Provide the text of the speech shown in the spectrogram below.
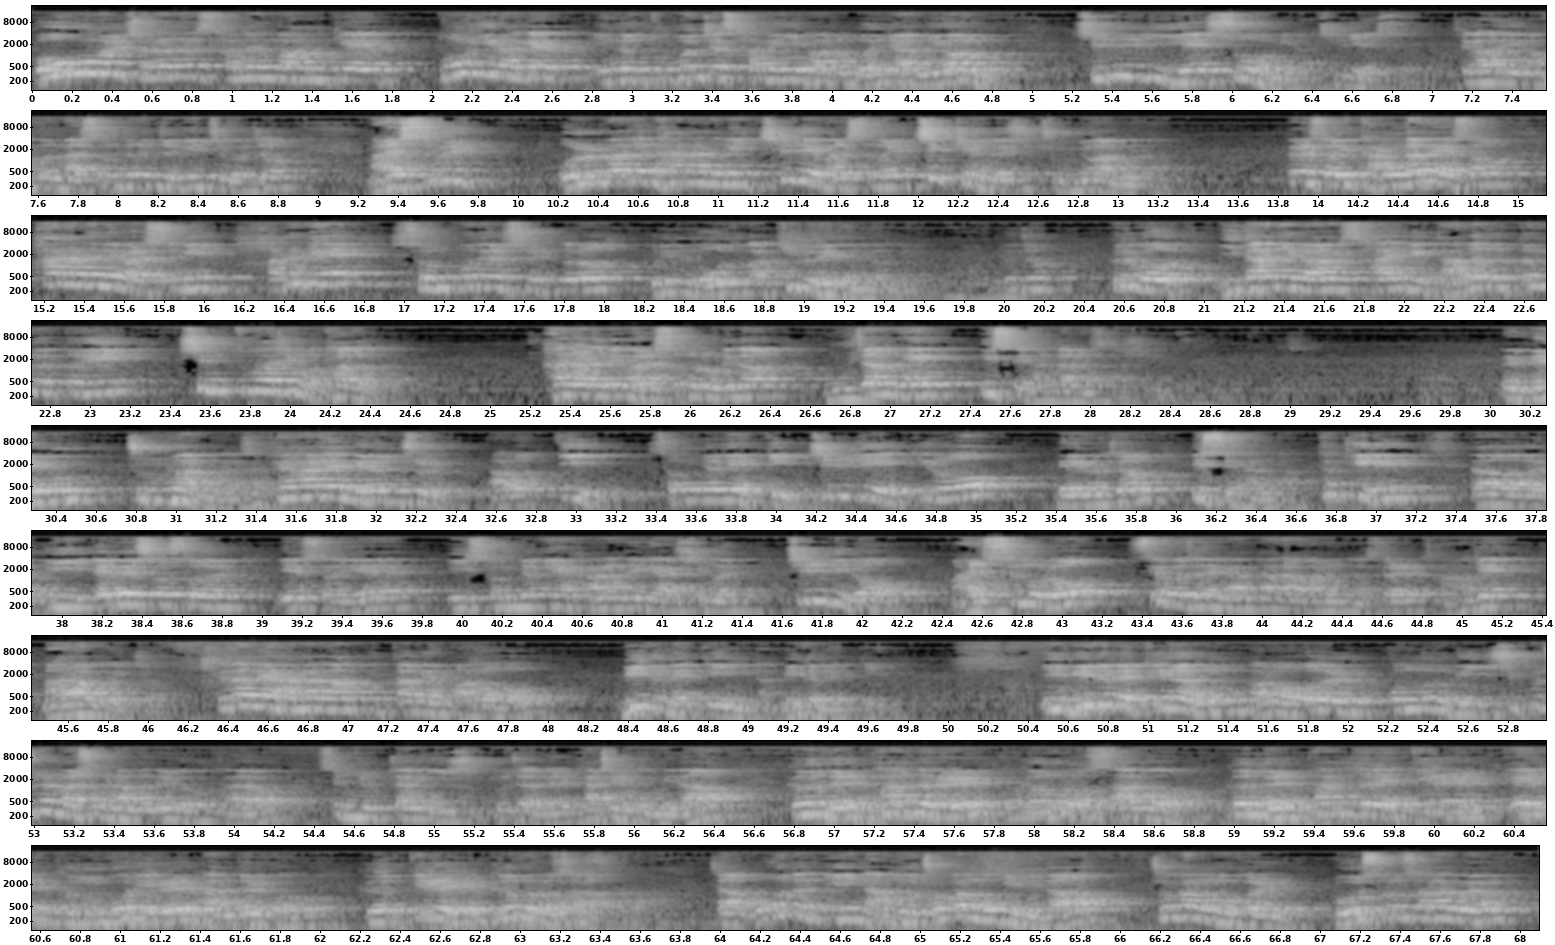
복음을 전하는 사명과 함께 동일하게 있는 두 번째 사명이 바로 뭐냐면 진리의 수호입니다. 진리의 수호. 제가 한번 말씀드린 적이 있죠. 그죠? 말씀을 올바른 하나님의 진리의 말씀을 지키는 것이 중요합니다. 그래서 이 강단에서 하나님의 말씀이 바르게 선포될 수 있도록 우리는 모두가 기도해야 되는 겁니다. 그죠? 그리고 이단이나 사입이 다른 어떤 것들이 침투하지 못하도록 하나님의 말씀으로 우리가 무장해 있어야 한다는 사실입니다. 매우 중요합니다. 그래서 평안의 매는 줄, 바로 띠, 성령의 띠, 진리의 띠로 내어져 있어야 한다. 특히 어, 이 에베소서에서의 이 성령의 하나 되게 하심은 진리로 말씀으로 세워져 간다라고 하는 것을 강하게 말하고 있죠. 그 다음에 하나가 있다면 바로 믿음의 띠입니다. 믿음의 띠. 이 믿음의 띠는 바로 오늘 본문 우리 29절 말씀을 한번 읽어볼까요? 16장 29절을 같이 읽어봅니다. 그 늘판들을 금으로 싸고 그 늘판들의 띠를 깰 금고리를 만들고 그 띠를 금으로 싸라. 자, 모든 이 나무 조각목입니다. 조각목을 무엇으로 싸라고요?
